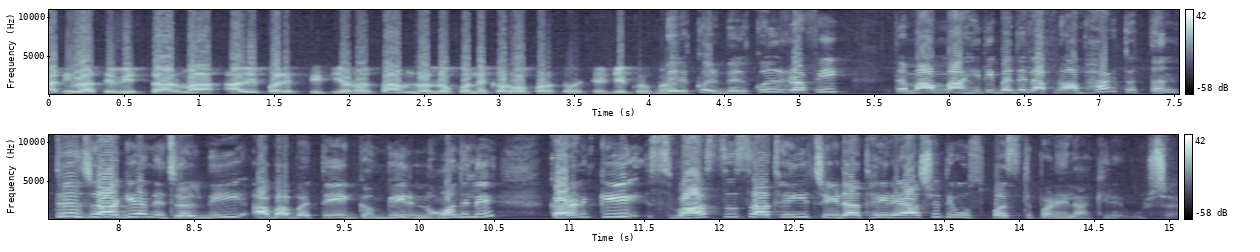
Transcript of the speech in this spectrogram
આદિવાસી વિસ્તારમાં આવી પરિસ્થિતિઓનો સામનો લોકોને કરવો પડતો હોય છે. જી કૃપા. બિલકુલ બિલકુલ, રફીક. તમામ માહિતી બદલ આપનો આભાર. તો તંત્ર જાગે અને જલ્દી આ બાબતે ગંભીર નોંધ લે, કારણ કે સ્વાસ્થ્ય સાથે ચેડા થઈ રહ્યા છે તેવું સ્પષ્ટપણે લાગી રહ્યું છે.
